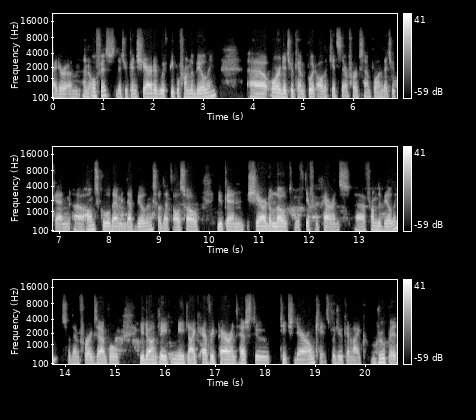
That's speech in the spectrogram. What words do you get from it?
either an, an office that you can share it with people from the building uh, or that you can put all the kids there, for example, and that you can uh, homeschool them in that building so that also you can share the load with different parents uh, from the building. So then, for example, you don't need, need like every parent has to teach their own kids, but you can like group it,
